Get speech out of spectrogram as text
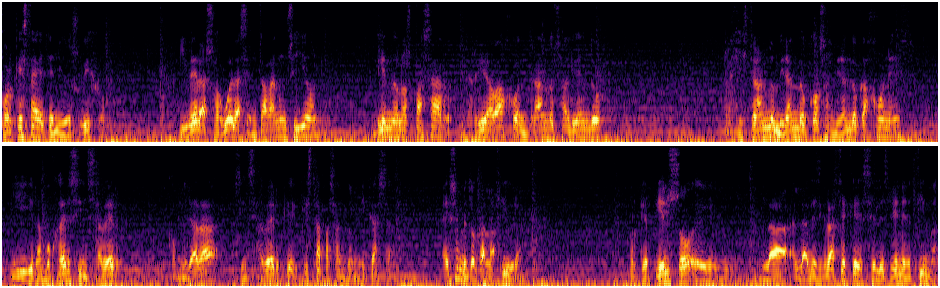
por qué está detenido su hijo. Y ver a su abuela sentada en un sillón, viéndonos pasar de arriba abajo, entrando, saliendo, registrando, mirando cosas, mirando cajones, y la mujer sin saber, con mirada, sin saber qué, está pasando en mi casa. A eso me toca la fibra, porque pienso en la, la desgracia que se les viene encima.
